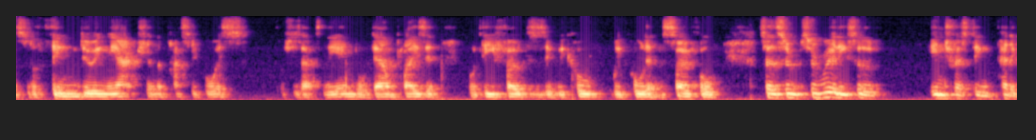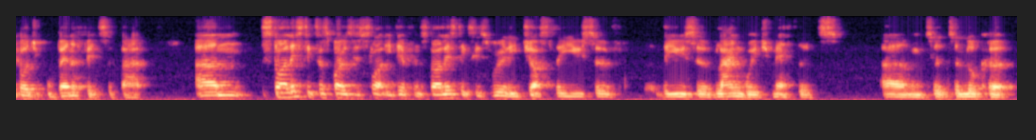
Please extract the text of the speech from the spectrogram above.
the sort of thing doing the action. The passive voice pushes that to the end or downplays it or defocuses it, we call, we call it, and so forth. So, some, some really sort of interesting pedagogical benefits of that. Um, stylistics, I suppose, is slightly different. Stylistics is really just the use of the use of language methods um, to, to look at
